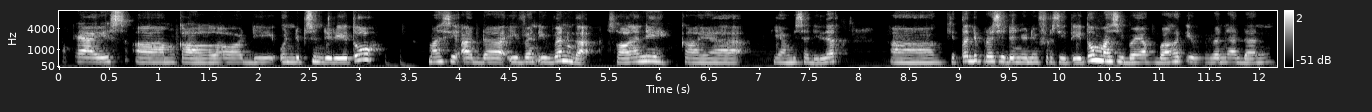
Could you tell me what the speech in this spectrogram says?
Oke Ais, um, kalau di Undip sendiri itu masih ada event-event nggak? Soalnya nih kayak yang bisa dilihat uh, kita di Presiden University itu masih banyak banget eventnya dan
